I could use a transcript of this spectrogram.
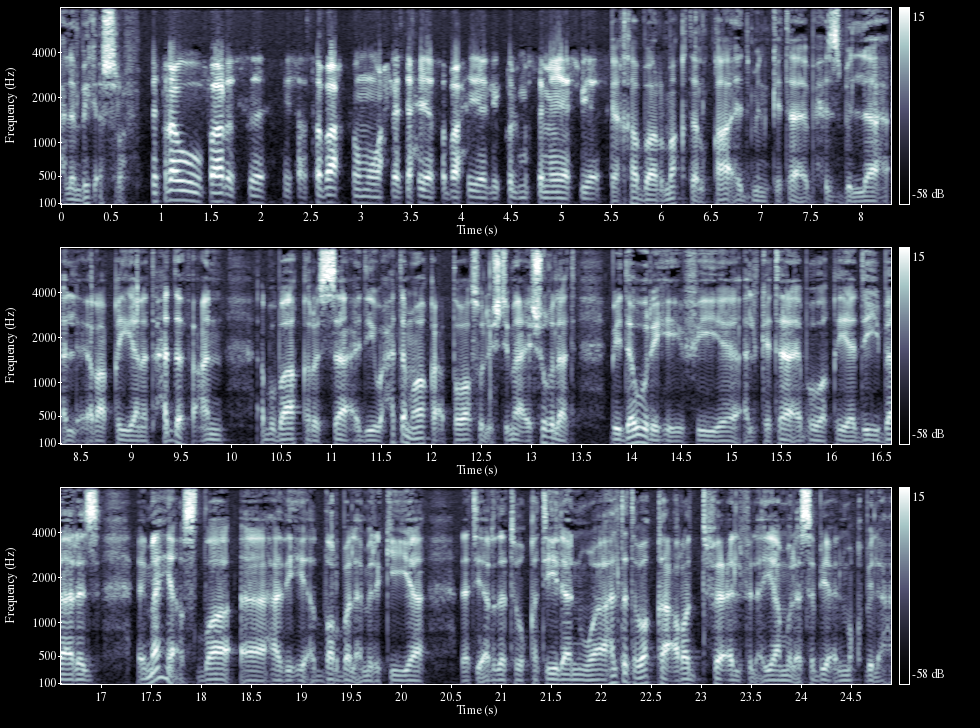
أهلا بك أشرف. بترا وفارس يسعد صباحكم وأحلى تحية صباحية لكل مستمعي اس. خبر مقتل قائد من كتائب حزب الله العراقيه نتحدث عن أبو باقر الساعدي وحتى مواقع التواصل الاجتماعي شغلت بدوره في الكتائب هو قيادي بارز. ما هي أصداء هذه الضربة الأمريكية التي أردته قتيلا وهل تتوقع رد فعل في الأيام والأسابيع المقبلة؟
